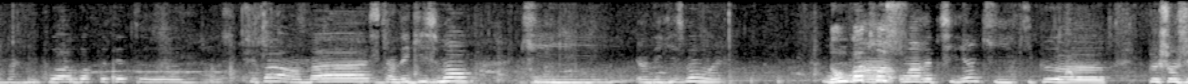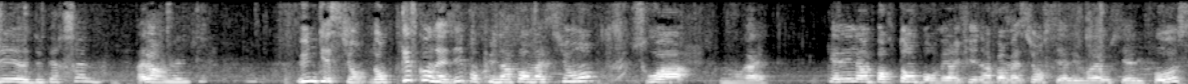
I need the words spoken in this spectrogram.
On pourrait avoir peut-être, euh, je sais pas, un masque, un déguisement qui. Un déguisement, ouais. Donc, ou, votre- un, ou un reptilien qui, qui peut, euh, peut changer euh, de personne. Alors. Une question. Donc, qu'est-ce qu'on a dit pour qu'une information soit vraie? Quel est l'important pour vérifier une information si elle est vraie ou si elle est fausse?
